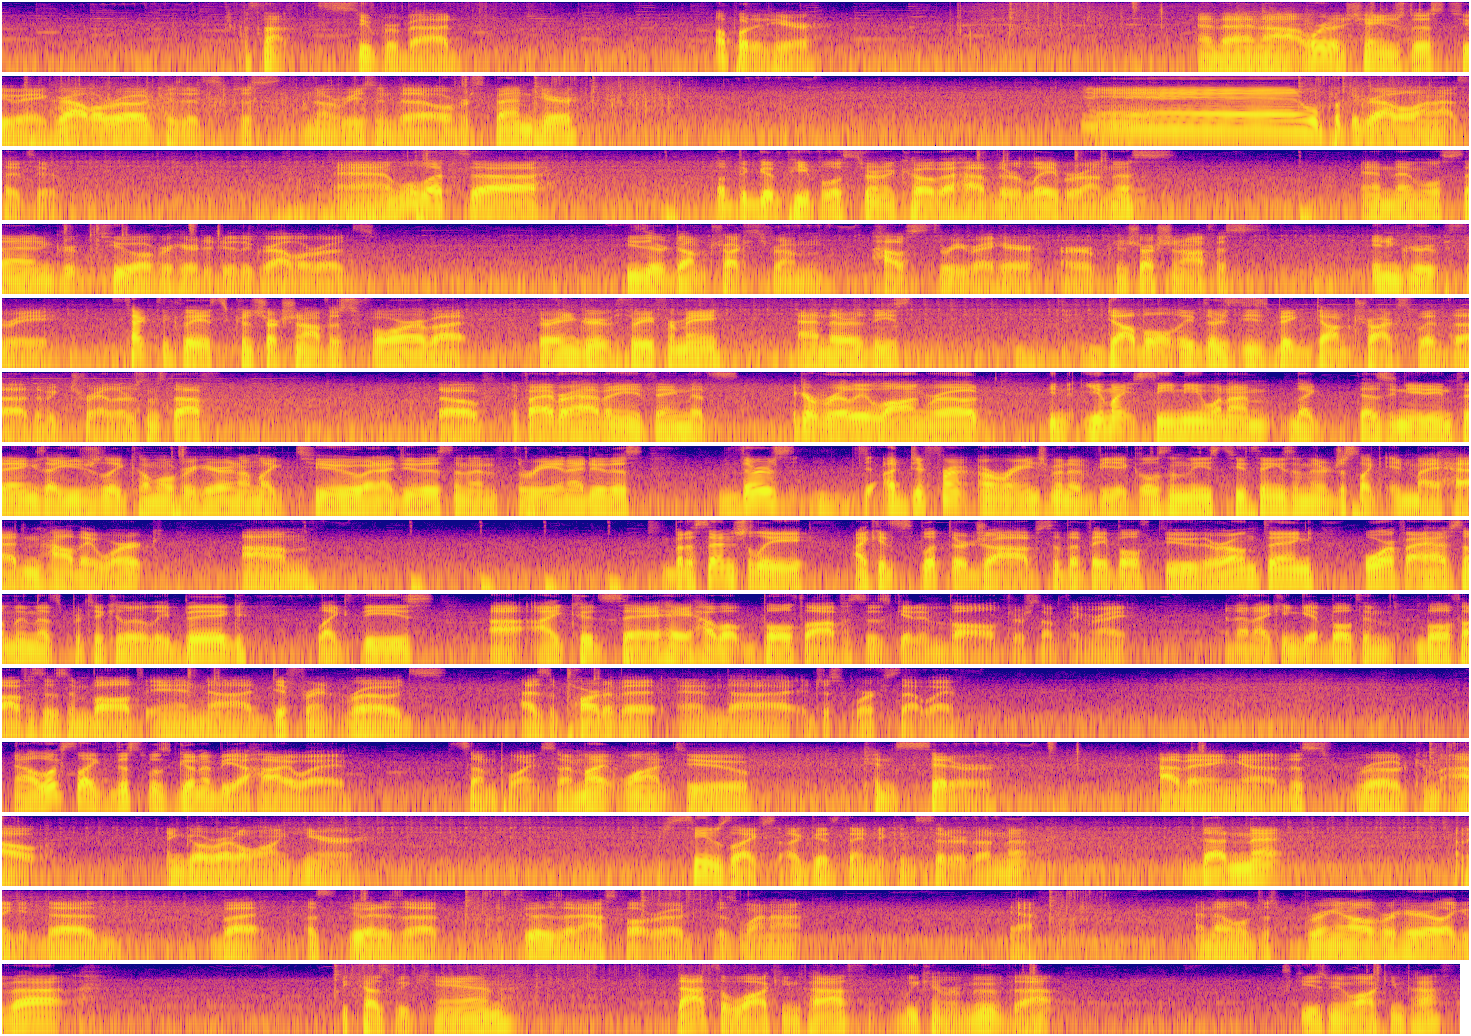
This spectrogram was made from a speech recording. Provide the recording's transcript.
That's not super bad. I'll put it here. And then uh, we're going to change this to a gravel road because it's just no reason to overspend here. And we'll put the gravel on that side too. And we'll let uh, let the good people of Cernikova have their labor on this. And then we'll send group two over here to do the gravel roads. These are dump trucks from house three right here, or construction office in group three. Technically, it's construction office four, but they're in group three for me. And there are these double, there's these big dump trucks with uh, the big trailers and stuff. So if I ever have anything that's like a really long road, you, you might see me when I'm like designating things. I usually come over here and I'm like two and I do this and then three and I do this. There's a different arrangement of vehicles in these two things and they're just like in my head and how they work. Um, but essentially, I can split their jobs so that they both do their own thing. Or if I have something that's particularly big, like these, uh, I could say, hey, how about both offices get involved or something, right? And then I can get both in, both offices involved in uh, different roads as a part of it, and uh, it just works that way. Now, it looks like this was going to be a highway at some point, so I might want to consider having uh, this road come out and go right along here. Which seems like a good thing to consider, doesn't it? Doesn't it? I think it does. But let's do it as a let's do it as an asphalt road because why not? Yeah. And then we'll just bring it over here like that because we can. That's a walking path. We can remove that. Excuse me, walking path.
